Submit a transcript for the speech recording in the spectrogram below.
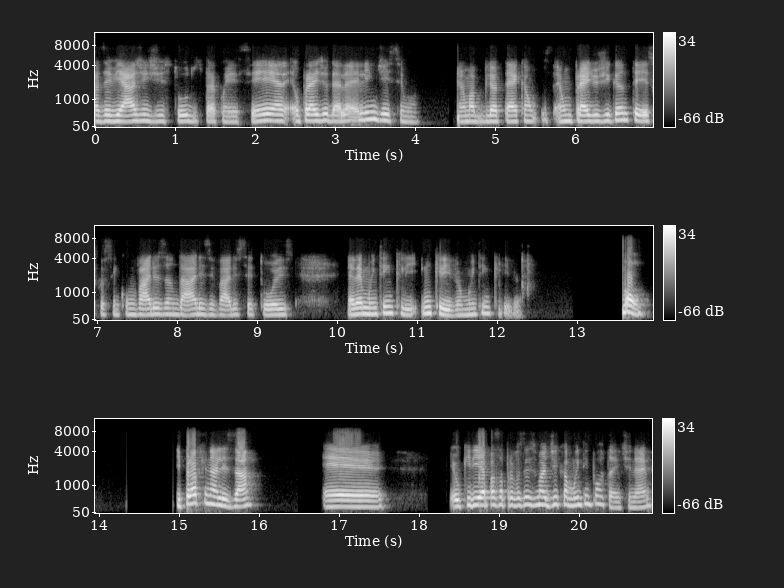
fazer viagens de estudos para conhecer. É, o prédio dela é lindíssimo. É uma biblioteca, é um prédio gigantesco, assim, com vários andares e vários setores. Ela é muito incrível, muito incrível. Bom, e para finalizar, é, eu queria passar para vocês uma dica muito importante, né?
